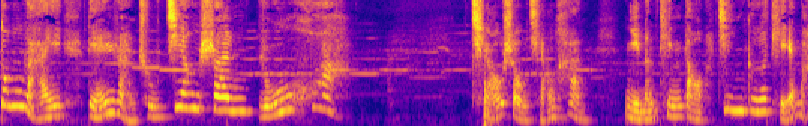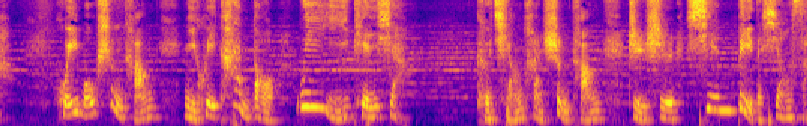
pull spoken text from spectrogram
东来，点染出江山如画。翘首强汉，你能听到金戈铁马；回眸盛唐，你会看到威仪天下。可强悍盛唐，只是先辈的潇洒。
